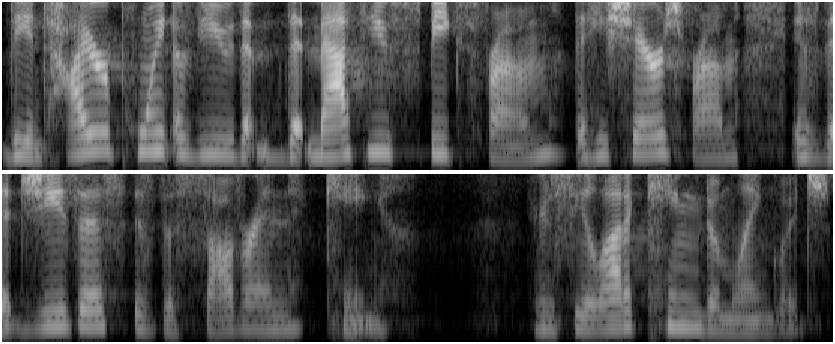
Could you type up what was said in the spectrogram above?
the entire point of view that, that Matthew speaks from, that he shares from, is that Jesus is the sovereign king. You're going to see a lot of kingdom language.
